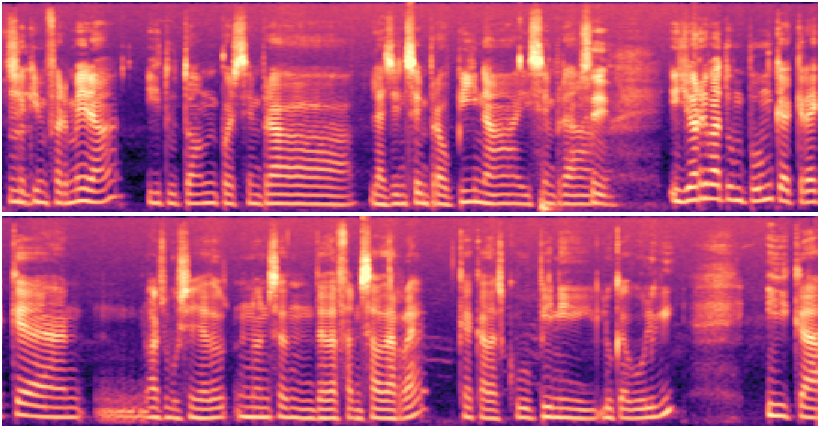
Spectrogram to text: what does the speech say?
soc Mm. infermera i tothom pues, sempre, la gent sempre opina i sempre... Sí. I jo he arribat a un punt que crec que els boxejadors no ens hem de defensar de res, que cadascú opini el que vulgui i que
